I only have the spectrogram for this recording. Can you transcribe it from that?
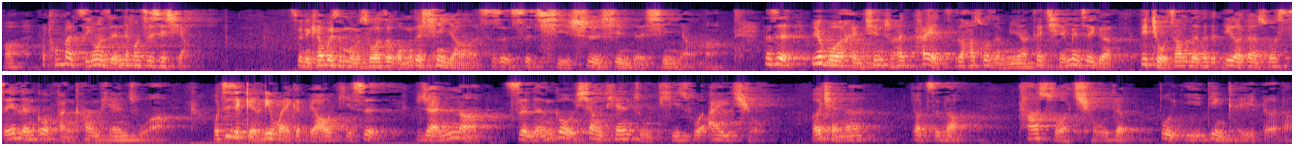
啊，他同伴只用人的方式去想，所以你看为什么我们说这我们的信仰啊是是启示性的信仰嘛？但是约伯很清楚，他他也知道，他说怎么样，在前面这个第九章的那个第二段说，谁能够反抗天主啊？我自己给了另外一个标题是：人呢只能够向天主提出哀求，而且呢要知道他所求的不一定可以得到。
